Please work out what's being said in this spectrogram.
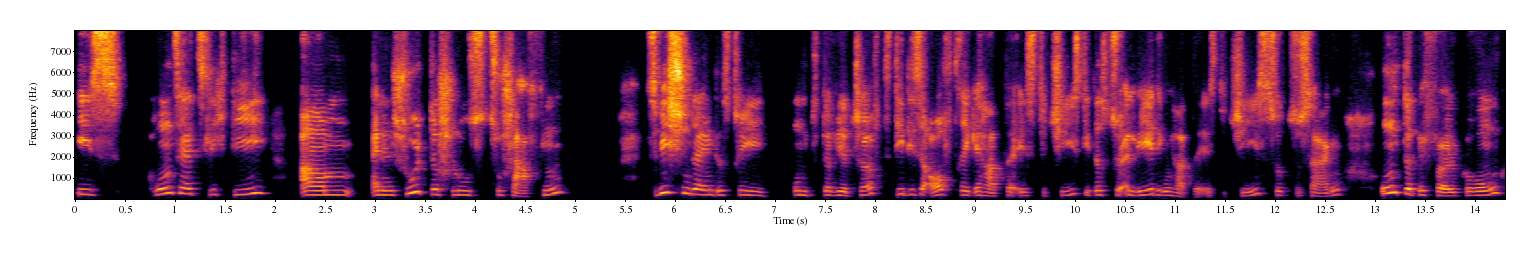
ist grundsätzlich die, ähm, einen Schulterschluss zu schaffen zwischen der Industrie und der Wirtschaft, die diese Aufträge hat, der SDGs, die das zu erledigen hat, der SDGs sozusagen, und der Bevölkerung,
